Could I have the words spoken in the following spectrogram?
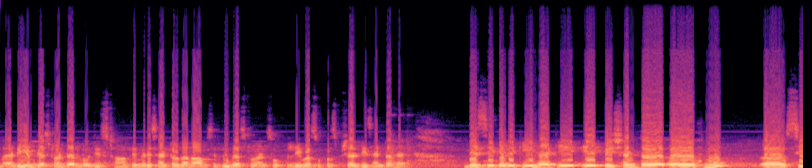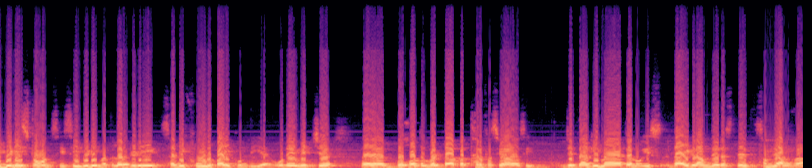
ਮੈਂ ਡੀਐਮ ਗੈਸਟ੍ਰੋਐਂਟਰੋਲੋਜਿਸਟ ਹਾਂ ਤੇ ਮੇਰੇ ਸੈਂਟਰ ਦਾ ਨਾਮ Sidhu gastro and liver super speciality centre ਹੈ ਬੇਸਿਕਲੀ ਕੀ ਹੈ ਕਿ ਇਹ ਪੇਸ਼ੈਂਟ ਨੂੰ ਸੀਬੀਡੀ ਸਟੋਨ ਸੀ ਸੀਬੀਡੀ ਮਤਲਬ ਜਿਹੜੀ ਸਾਡੀ ਫੂਡ ਪਾਈਪ ਹੁੰਦੀ ਹੈ ਉਹਦੇ ਵਿੱਚ ਅਹ, ਬਹੁਤ ਵੱਡਾ ਪੱਥਰ ਫਸਿਆ ਹੋਇਆ ਸੀ ਜਿੱਦਾਂ ਕਿ ਮੈਂ ਤੁਹਾਨੂੰ ਇਸ ਡਾਇਗਰਾਮ ਦੇ ਰਸਤੇ ਸਮਝਾਉਂਗਾ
